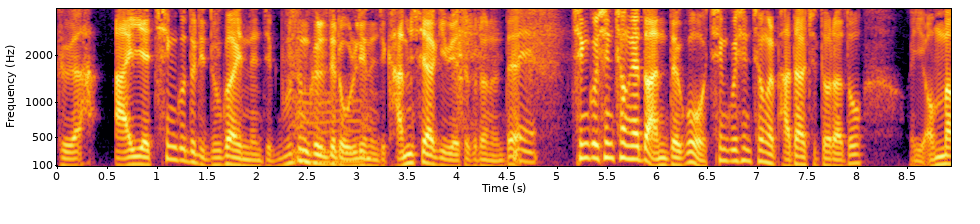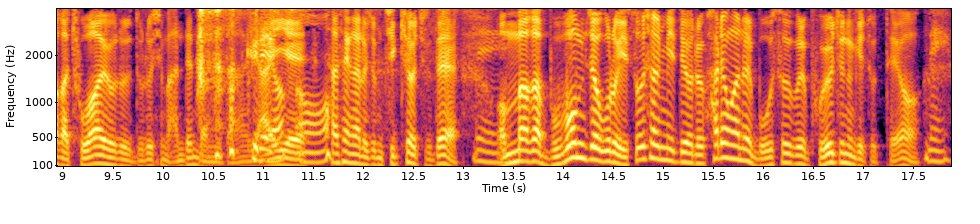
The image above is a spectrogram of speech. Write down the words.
그 아이의 친구들이 누가 있는지 무슨 어. 글들을 올리는지 감시하기 위해서 그러는데 네. 친구 신청해도 안 되고 친구 신청을 받아주더라도 이 엄마가 좋아요를 누르시면 안 된답니다. 이 아이의 어. 사생활을 좀 지켜주되 네. 엄마가 모범적으로 이 소셜 미디어를 활용하는 모습을 보여주는 게 좋대요. 네.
